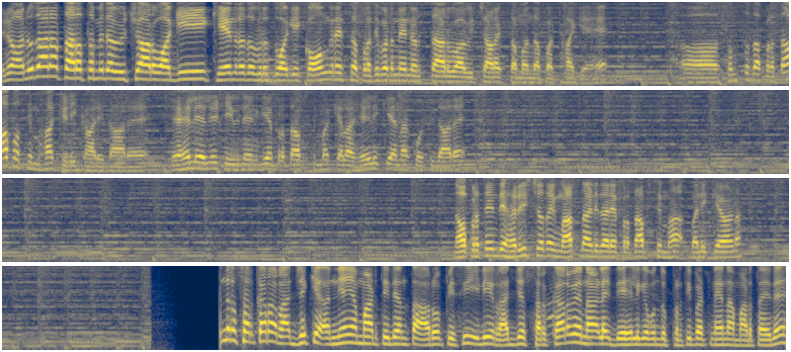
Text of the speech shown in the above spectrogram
ಇನ್ನು ಅನುದಾನ ತಾರತಮ್ಯದ ವಿಚಾರವಾಗಿ ಕೇಂದ್ರದ ವಿರುದ್ಧವಾಗಿ ಕಾಂಗ್ರೆಸ್ ಪ್ರತಿಭಟನೆ ನಡೆಸ್ತಾ ಇರುವ ವಿಚಾರಕ್ಕೆ ಸಂಬಂಧಪಟ್ಟ ಹಾಗೆ ಸಂಸದ ಪ್ರತಾಪ ಸಿಂಹ ಕಿಡಿಕಾರಿದ್ದಾರೆ. ದೆಹಲಿಯಲ್ಲಿ ಟಿವಿ ನೈನ್ಗೆ ಪ್ರತಾಪ್ ಸಿಂಹ ಕೆಲ ಹೇಳಿಕೆಯನ್ನ ಕೊಟ್ಟಿದ್ದಾರೆ. ನಾವು ಪ್ರತಿನಿಧಿ ಹರೀಶ್ ಜೊತೆಗೆ ಮಾತನಾಡಿದ್ದಾರೆ. ಪ್ರತಾಪ್ ಸಿಂಹ, ಬನ್ನಿ ಕೇಳೋಣ. ಕೇಂದ್ರ ಸರ್ಕಾರ ರಾಜ್ಯಕ್ಕೆ ಅನ್ಯಾಯ ಮಾಡ್ತಿದೆ ಅಂತ ಆರೋಪಿಸಿ ಇಡೀ ರಾಜ್ಯ ಸರ್ಕಾರವೇ ನಾಳೆ ದೆಹಲಿಗೆ ಬಂದು ಪ್ರತಿಭಟನೆಯನ್ನ ಮಾಡ್ತಾ ಇದೆ.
